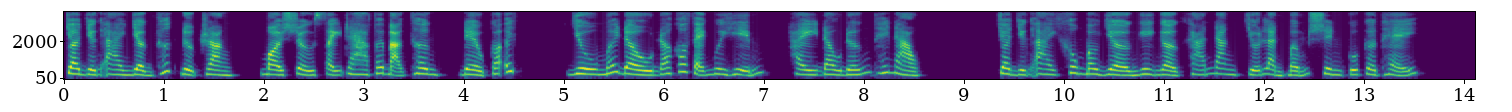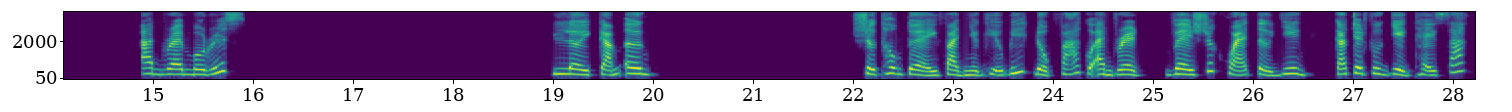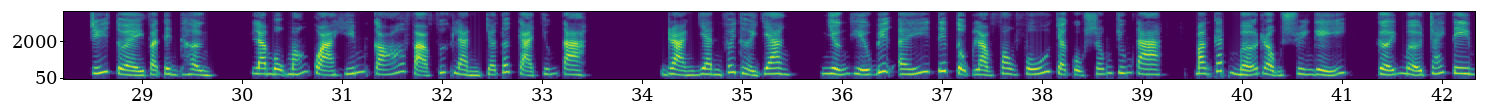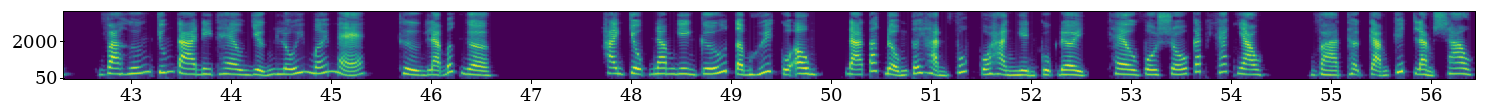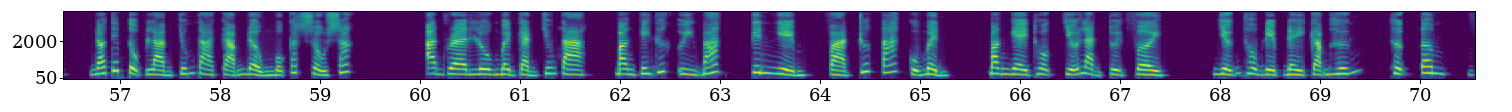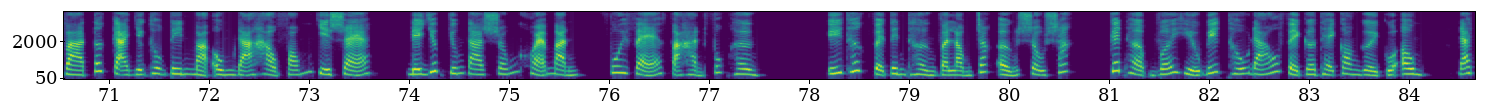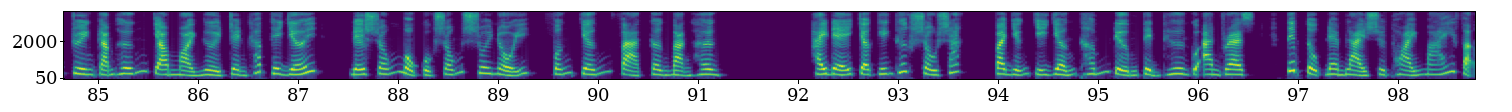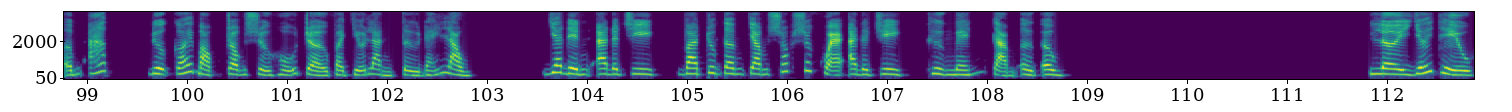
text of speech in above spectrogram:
Cho những ai nhận thức được rằng mọi sự xảy ra với bản thân đều có ích, dù mới đầu nó có vẻ nguy hiểm hay đau đớn thế nào. Cho những ai không bao giờ nghi ngờ khả năng chữa lành bẩm sinh của cơ thể. Andre Morris Lời cảm ơn Sự thông tuệ và những hiểu biết đột phá của Andre về sức khỏe tự nhiên cả trên phương diện thể xác, trí tuệ và tinh thần là một món quà hiếm có và phước lành cho tất cả chúng ta. Rạng danh với thời gian, những hiểu biết ấy tiếp tục làm phong phú cho cuộc sống chúng ta bằng cách mở rộng suy nghĩ, cởi mở trái tim và hướng chúng ta đi theo những lối mới mẻ, thường là bất ngờ. Hàng chục năm nghiên cứu tâm huyết của ông đã tác động tới hạnh phúc của hàng nghìn cuộc đời theo vô số cách khác nhau. Và thật cảm kích làm sao nó tiếp tục làm chúng ta cảm động một cách sâu sắc. Andre luôn bên cạnh chúng ta bằng kiến thức uyên bác, kinh nghiệm và trước tác của mình, bằng nghệ thuật chữa lành tuyệt vời, những thông điệp đầy cảm hứng, thực tâm và tất cả những thông tin mà ông đã hào phóng chia sẻ để giúp chúng ta sống khỏe mạnh, vui vẻ và hạnh phúc hơn. Ý thức về tinh thần và lòng trắc ẩn sâu sắc kết hợp với hiểu biết thấu đáo về cơ thể con người của ông đã truyền cảm hứng cho mọi người trên khắp thế giới để sống một cuộc sống sôi nổi, phấn chấn và cân bằng hơn. Hãy để cho kiến thức sâu sắc và những chỉ dẫn thấm đượm tình thương của Andres tiếp tục đem lại sự thoải mái và ấm áp, được gói bọc trong sự hỗ trợ và chữa lành từ đáy lòng. Gia đình Adagi và Trung tâm chăm sóc sức khỏe Adagi thương mến cảm ơn ông. Lời giới thiệu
